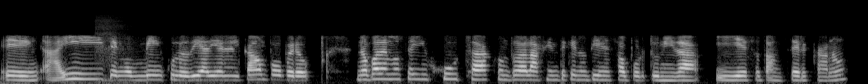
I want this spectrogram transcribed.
eh, ahí, tengo un vínculo día a día en el campo, pero no podemos ser injustas con toda la gente que no tiene esa oportunidad y eso tan cerca, ¿no?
